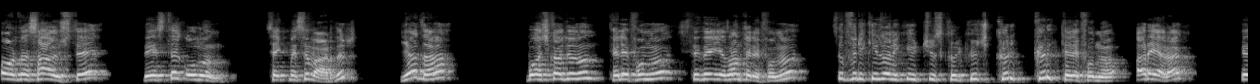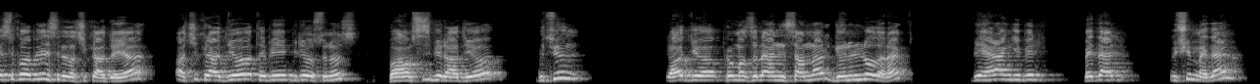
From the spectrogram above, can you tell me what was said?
orada sağ üstte destek olun sekmesi vardır. Ya da bu Açık Radyo'nun telefonu, sitede yazan telefonu 0212 343 40 40 telefonu arayarak destek olabilirsiniz Açık Radyo'ya. Açık Radyo tabii biliyorsunuz bağımsız bir radyo. Bütün radyo program hazırlayan insanlar gönüllü olarak bir herhangi bir bedel düşünmeden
